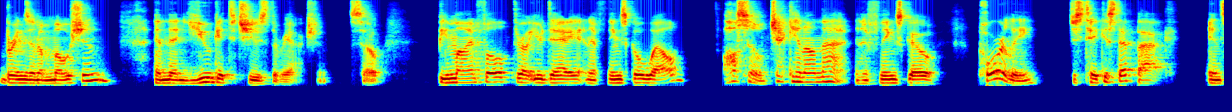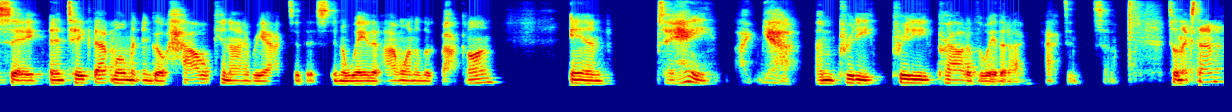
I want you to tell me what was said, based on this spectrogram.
brings an emotion and then you get to choose the reaction. So be mindful throughout your day and if things go well also check in on that. And if things go poorly, just take a step back and say, and take that moment and go, how can I react to this in a way that I want to look back on? And say, hey, I, yeah, I'm pretty, pretty proud of the way that I acted. So until next time,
